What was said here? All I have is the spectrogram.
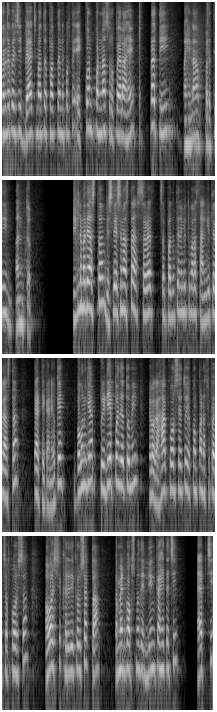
करंट अफेअरची बॅच मात्र फक्त आणि फक्त एकोणपन्नास रुपयाला आहे. प्रति महिना प्रति मंथ डिटेलमध्ये असतं विश्लेषण असतं सगळ्या पद्धतीने मी तुम्हाला सांगितलेलं असतं त्या ठिकाणी ओके? बघून घ्या पीडीएफ पण देतो मी. हे बघा हा कोर्स आहे तो एकोणपन्नास रुपयाचा कोर्स अवश्य खरेदी करू शकता. कमेंट बॉक्समध्ये लिंक आहे त्याची ॲपची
